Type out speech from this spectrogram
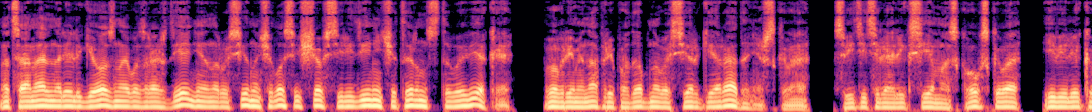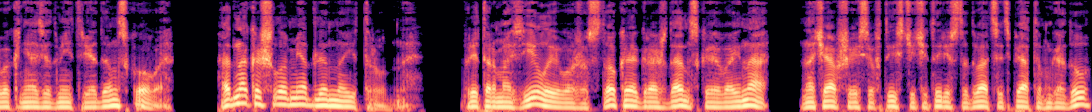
Национально-религиозное возрождение на Руси началось еще в середине XIV века, во времена преподобного Сергия Радонежского, святителя Алексея Московского и великого князя Дмитрия Донского. Однако шло медленно и трудно. Притормозила его жестокая гражданская война, начавшаяся в 1425 году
